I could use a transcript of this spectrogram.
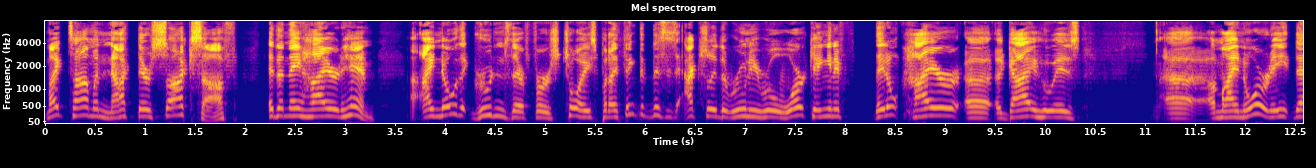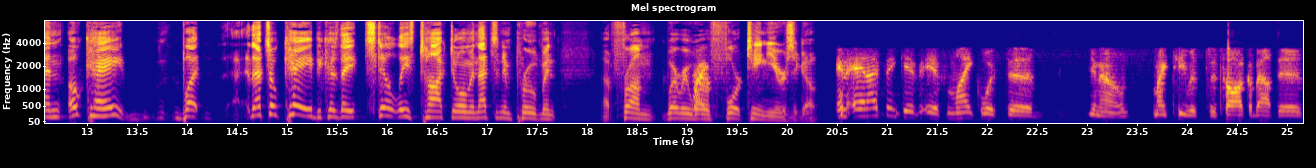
Mike Tomlin knocked their socks off, and then they hired him. I know that Gruden's their first choice, but I think that this is actually the Rooney rule working. And if they don't hire uh, a guy who is uh, a minority, then okay, but that's okay because they still at least talk to him, and that's an improvement uh, from where we were 14 years ago. And and I think if if Mike was to, you know, Mike T was to talk about this,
